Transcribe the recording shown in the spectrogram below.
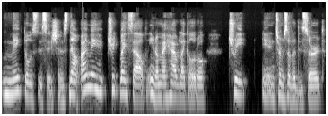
make those decisions. Now I may treat myself, you know, I might have like a little treat in terms of a dessert,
